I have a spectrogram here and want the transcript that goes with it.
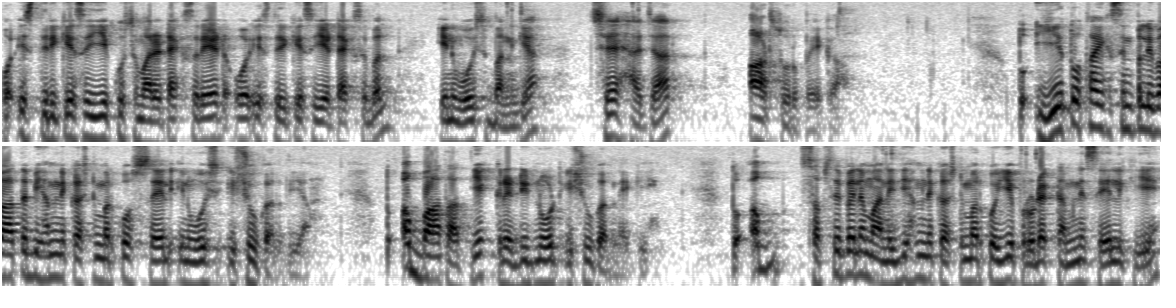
और इस तरीके से ये कुछ हमारे टैक्स रेट और इस तरीके से ये टैक्सेबल इनवॉइस बन गया छः हज़ार आठ सौ रुपये का। तो ये तो था एक सिंपल बात। है भी हमने कस्टमर को सेल इनवॉइस इशू कर दिया। तो अब बात आती है क्रेडिट नोट इशू करने की। तो अब सबसे पहले मान लीजिए हमने कस्टमर को ये प्रोडक्ट हमने सेल किए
